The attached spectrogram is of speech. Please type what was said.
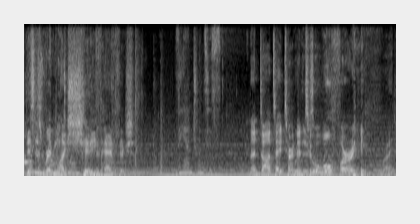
How This is written like shitty enter? fanfiction. The entrance is And then Dante turned Where into a, a wolf furry. Right?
